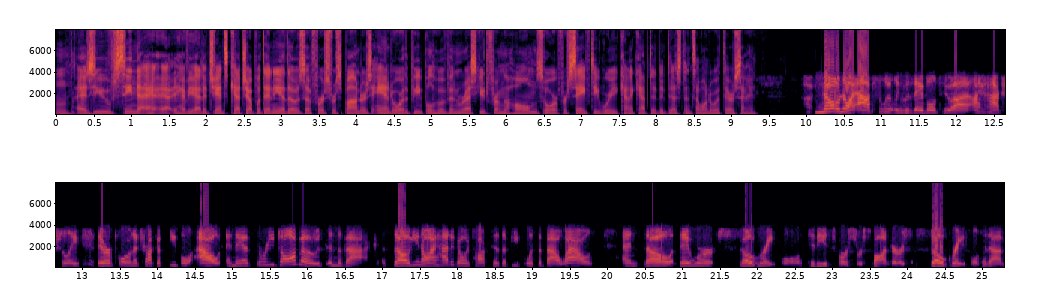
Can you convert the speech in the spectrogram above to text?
Mm. As you've seen that, have you had a chance to catch up with any of those uh, first responders and or the people who have been rescued from the homes or for safety where you kind of kept at a distance? I wonder what they're saying. No, no, I absolutely was able to. Uh, I actually, they were pulling a truck of people out, and they had three doggos in the back. So, you know, I had to go and talk to the people with the bow wows, and so they were so grateful to these first responders, so grateful to them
